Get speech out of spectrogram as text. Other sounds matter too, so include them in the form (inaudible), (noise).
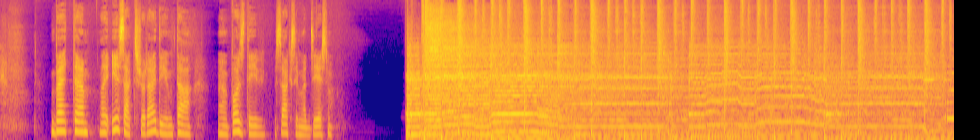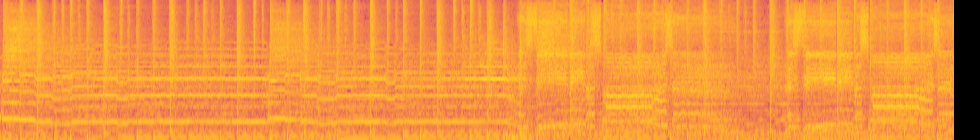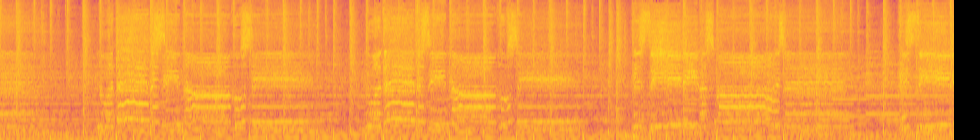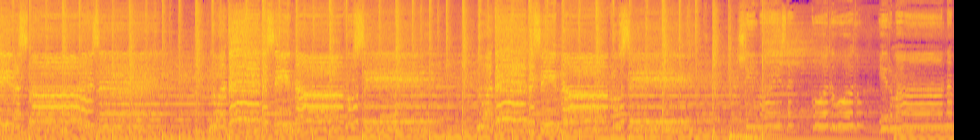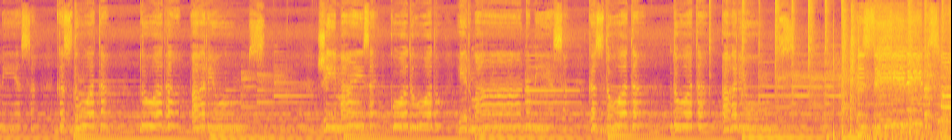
Bet, um, lai iesāktu šo raidījumu tā um, pozitīvi, sāksim ar dziesmu. tam kas dota, dota pār jums. Es dzīvības man.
